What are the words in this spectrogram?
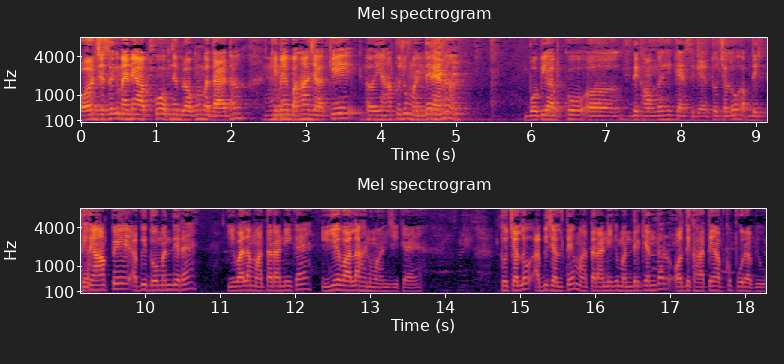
और जैसे कि मैंने आपको अपने ब्लॉग में बताया था कि मैं वहाँ जाके यहाँ पे जो मंदिर है ना वो भी आपको दिखाऊँगा कि कैसे गया तो चलो अब देखते हैं। यहाँ पे अभी दो मंदिर हैं ये वाला माता रानी का है ये वाला हनुमान जी का है। तो चलो अभी चलते हैं माता रानी के मंदिर के अंदर और दिखाते हैं आपको पूरा व्यू।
